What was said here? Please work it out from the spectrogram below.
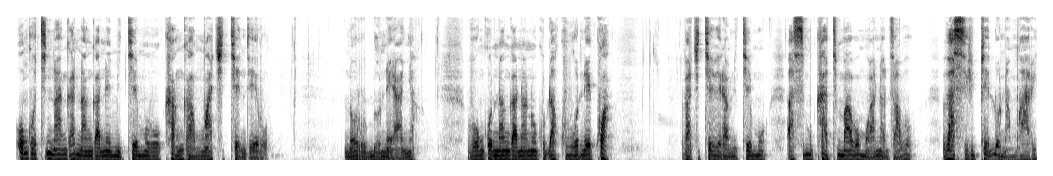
ongoti nanga nanga nemitemo vokangamwa chitendero norudo nehanya. Vongonangana nokuda kuonekwa. Vachitevera mitemo asi mukati mavo muhana dzavo vasiri pedo namwari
